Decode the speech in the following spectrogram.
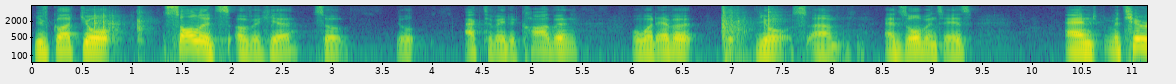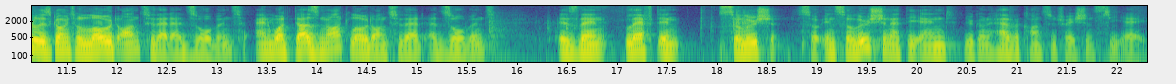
you've got your solids over here, so your activated carbon or whatever your um, adsorbent is, and material is going to load onto that adsorbent, and what does not load onto that adsorbent is then left in solution. So in solution at the end, you're going to have a concentration Ca.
